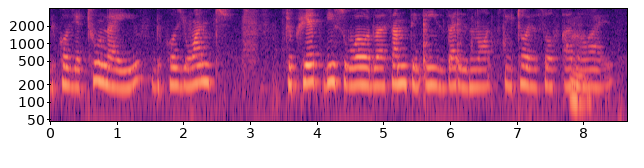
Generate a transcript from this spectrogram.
Because you're too naive, because you want to create this world where something is that is not, you tell yourself mm-hmm. otherwise.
